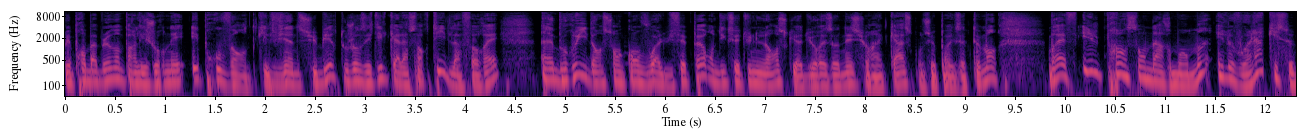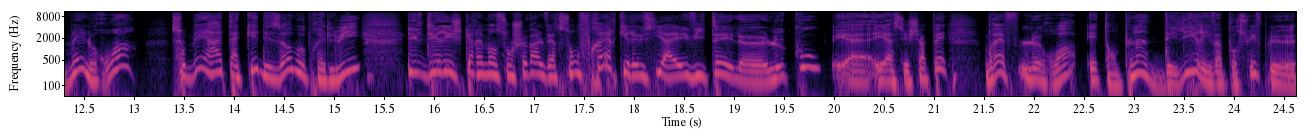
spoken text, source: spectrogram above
mais probablement par les journées éprouvantes qu'il vient de subir. Toujours est-il qu'à la sortie de la forêt, un bruit dans son convoi lui fait peur. On dit que c'est une lance qui a dû résonner sur un casque, on ne sait pas exactement. Bref, il prend son arme en main et le voilà qui se met, le roi se met à attaquer des hommes auprès de lui. Il dirige carrément son cheval vers son frère qui réussit à éviter le, le coup et à, et à s'échapper. Bref, le roi est en plein délire. Il va poursuivre plus.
